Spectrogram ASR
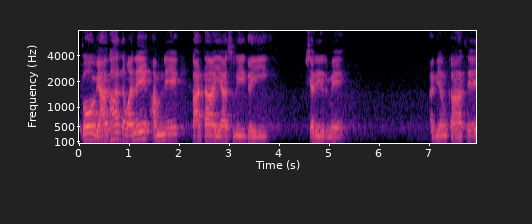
तो व्याघात माने हमने काटा या सुई गई शरीर में। अभी हम कहा थे?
